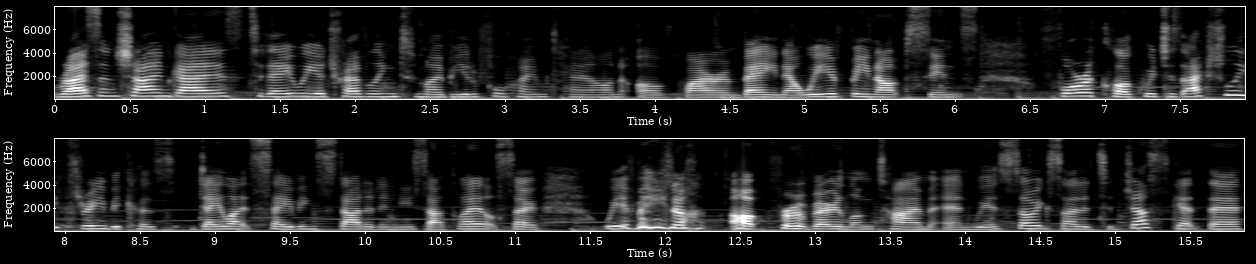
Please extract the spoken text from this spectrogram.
Rise and shine, guys. Today we are traveling to my beautiful hometown of Byron Bay. Now, we have been up since 4 o'clock, which is actually 3 because daylight savings started in New South Wales. So, we have been up for a very long time and we are so excited to just get there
